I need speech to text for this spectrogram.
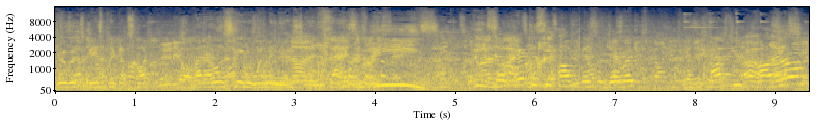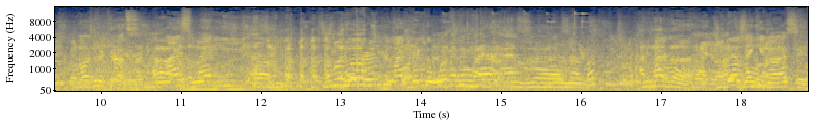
Gerbert's best pickup spot, but I don't see any women here. So guys, please, please, so courtesy of Mr. Gerbert, you have to also a nice manly um, program. might bring the women in here and um, another. You guys Thank you guys. need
